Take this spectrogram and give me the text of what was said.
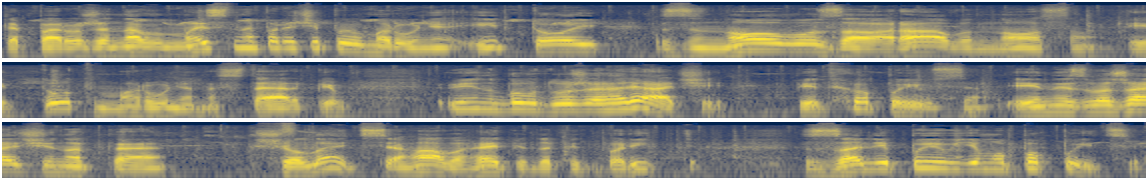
тепер уже навмисне перечепив Маруню, і той знову заорав носом. І тут Маруня не стерпів. Він був дуже гарячий, підхопився і, незважаючи на те, що ледь сягав гепі до підборіття, заліпив йому по пиці.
